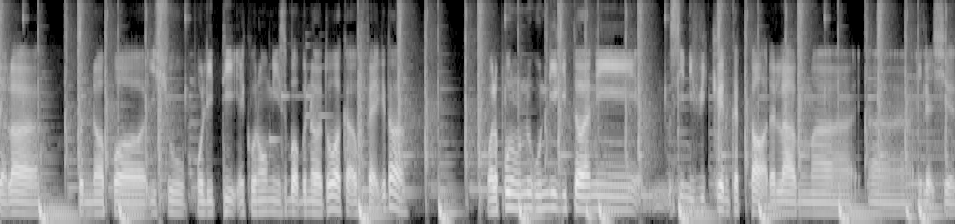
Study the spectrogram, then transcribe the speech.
ialah benda apa isu politik, ekonomi sebab benda tu akan affect kita. Walaupun undi- kita ni signifikan ke tak dalam uh, uh, election,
